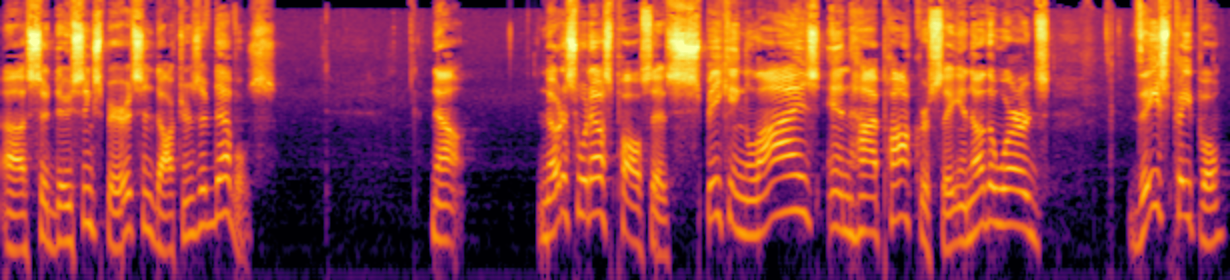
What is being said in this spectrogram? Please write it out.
uh, seducing spirits and doctrines of devils. Now, notice what else Paul says speaking lies in hypocrisy. In other words, these people,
